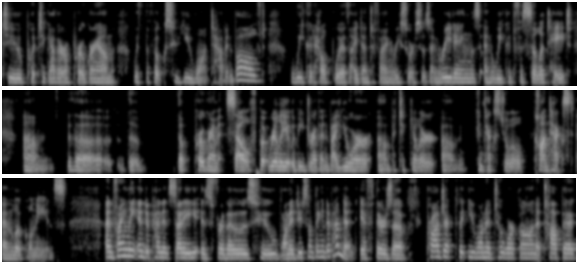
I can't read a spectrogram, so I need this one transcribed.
to put together a program with the folks who you want to have involved. We could help with identifying resources and readings, and we could facilitate um, the, the, the program itself, but really it would be driven by your um, particular um, contextual context and local needs. And finally, independent study is for those who want to do something independent. If there's a project that you wanted to work on, a topic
